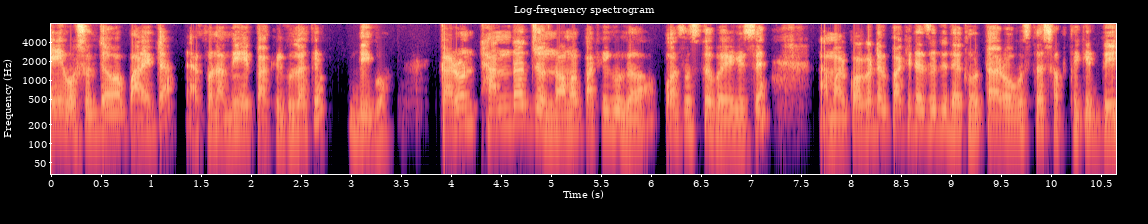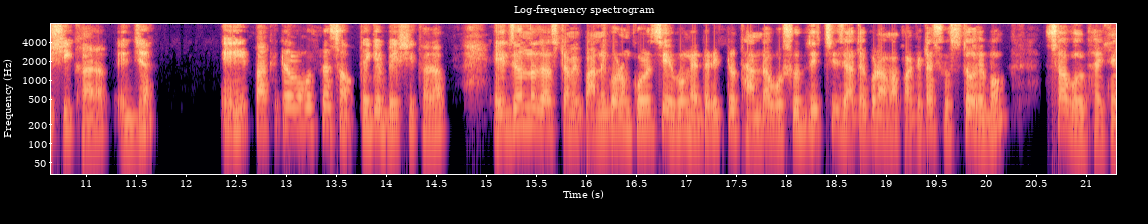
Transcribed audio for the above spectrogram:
এই ওষুধ দেওয়া পানিটা এখন আমি এই পাখিগুলোকে দিব। কারণ ঠান্ডার জন্য আমার পাখিগুলো অসুস্থ হয়ে গেছে। আমার ককাটেল পাখিটা যদি দেখো, তার অবস্থা সব থেকে বেশি খারাপ। এই যে এই পাখিটার অবস্থা সব থেকে বেশি খারাপ। এই জন্য জাস্ট আমি পানি গরম করেছি এবং এদের একটু ঠান্ডা ওষুধ দিচ্ছি যাতে করে আমার পাখিটা সুস্থ এবং সবল থাকে।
